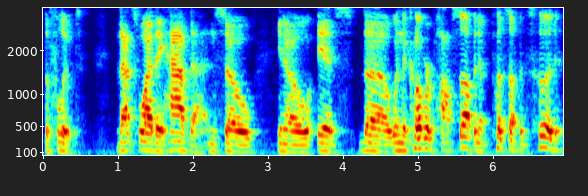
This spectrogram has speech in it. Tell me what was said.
the flute. That's why they have that. And so you know, it's the when the cobra pops up and it puts up its hood,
